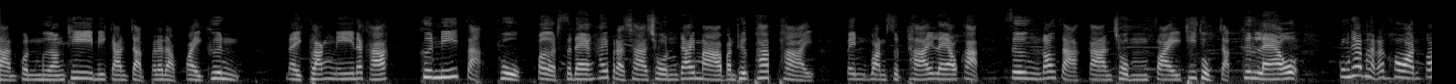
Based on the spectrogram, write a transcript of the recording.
ลานคนเมืองที่มีการจัดประดับไฟขึ้น ในครั้งนี้นะคะ คืนนี้จะถูกเปิดแสดงให้ประชาชนได้มาบันทึกภาพถ่ายเป็นวันสุดท้ายแล้วค่ะ ซึ่งนอกจากการชมไฟที่ถูกจัดขึ้นแล้ว กรุงเทพมหานครก็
